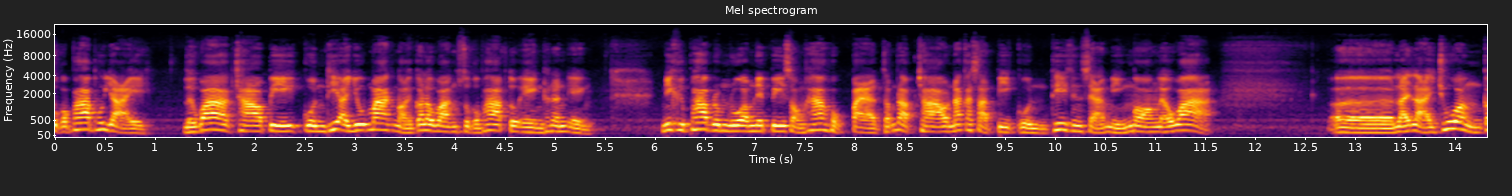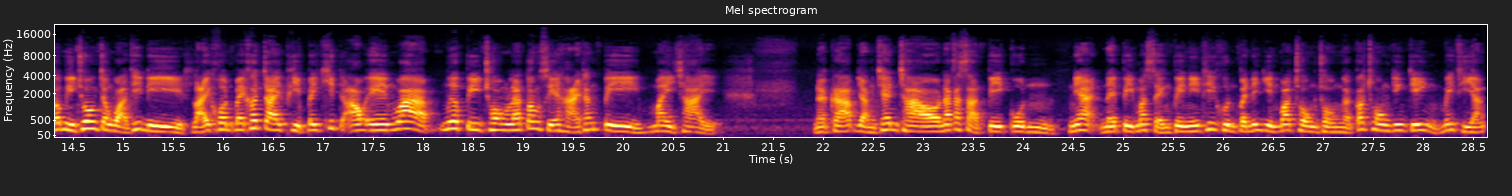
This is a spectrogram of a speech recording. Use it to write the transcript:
สุขภาพผู้ใหญ่ หรือว่าชาวปีกุลที่อายุมากหน่อยก็ระวังสุขภาพตัวเองเท่านั้นเอง นี่คือภาพรวมๆในปี 2568สำหรับชาวนักกษัตริย์ปีกุลที่สินแสหมิงมองแล้วว่า หลาย ๆ ช่วงก็มีช่วงจังหวะที่ดี หลายคนไปเข้าใจผิดไปคิดเอาเองว่าเมื่อปีชงแล้วต้องเสียหายทั้งปีไม่ใช่นะครับ อย่างเช่นชาวนักษัตริย์ปีกุลเนี่ยในปีมะเสงปีนี้ที่คุณไปได้ยินว่าชงชงอะก็ชงจริง ๆ ไม่เถียง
